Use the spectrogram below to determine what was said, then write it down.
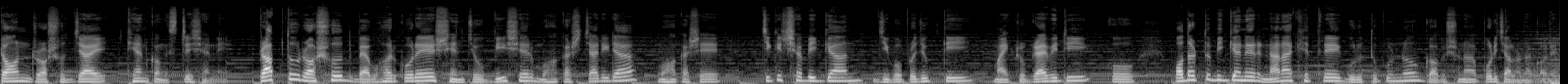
টন রসদ যায় থিয়ানকং স্টেশনে। প্রাপ্ত রসদ ব্যবহার করে সেঞ্চৌ বিশের মহাকাশচারীরা মহাকাশে চিকিৎসা বিজ্ঞান, জীবপ্রযুক্তি, মাইক্রোগ্র্যাভিটি ও পদার্থবিজ্ঞানের নানা ক্ষেত্রে গুরুত্বপূর্ণ গবেষণা পরিচালনা করেন।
